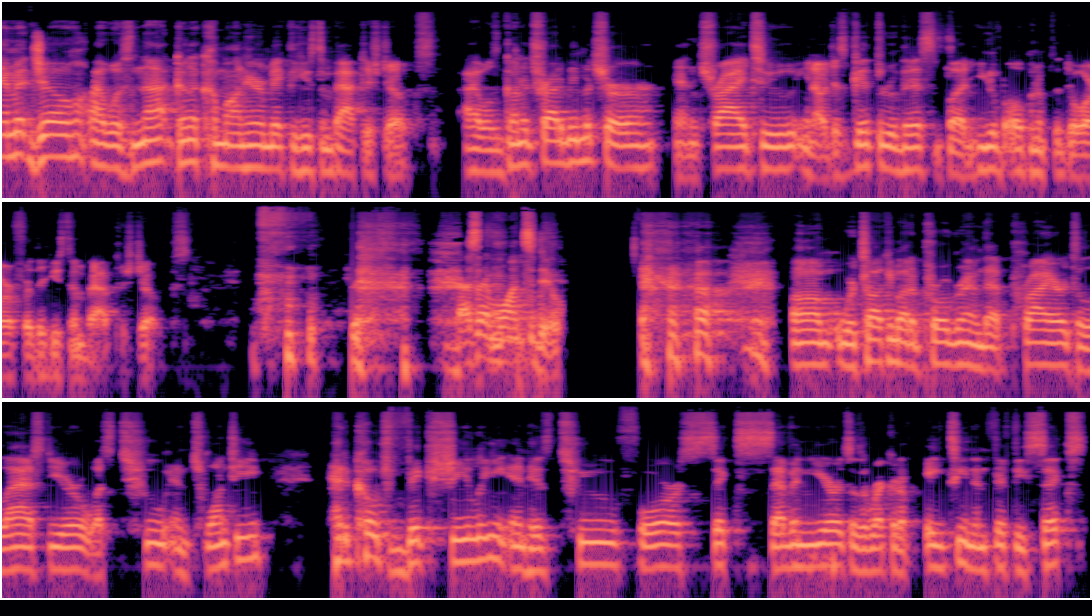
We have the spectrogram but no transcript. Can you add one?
Damn it, Joe. I was not going to come on here and make the Houston Baptist jokes. I was going to try to be mature and try to, you know, just get through this, but you've opened up the door for the Houston Baptist jokes. As I want to do. um, we're talking about a program that prior to last year was two and 20. Head coach Vic Shealy in his two, four, six, seven years has a record of 18 and 56.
